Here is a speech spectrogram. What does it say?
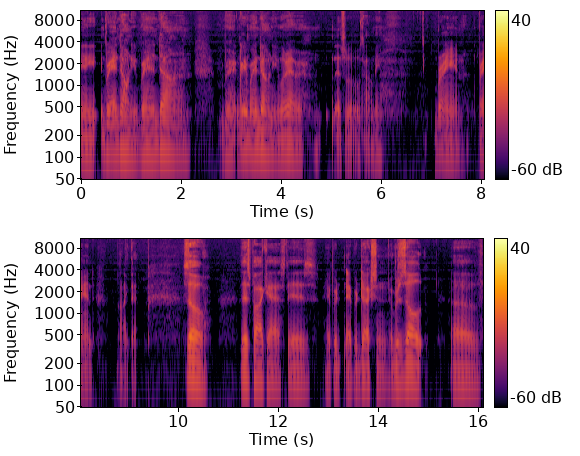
any Brandoni, Brandon, Brand, Brandoni, whatever. That's what we'll call me. Brand, brand, I like that. So, this podcast is a a production, a result of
